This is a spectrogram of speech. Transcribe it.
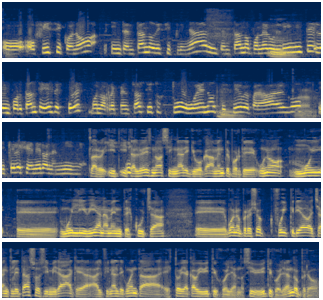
o, físico, ¿no? Intentando disciplinar, intentando poner un mm. límite. Lo importante es después, bueno, repensar si eso estuvo bueno, te mm. sirve para algo y qué le genera en el niño. Claro, y, tal vez no asignar equivocadamente porque uno muy, eh, muy livianamente escucha, eh, bueno, pero yo fui criado a chancletazos y mirá que al final de cuentas estoy acá vivito y coleando. Sí, vivito y coleando, pero,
